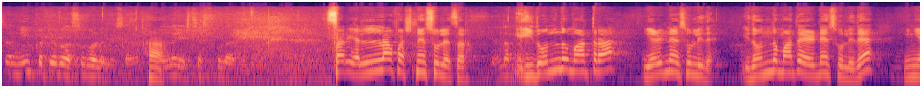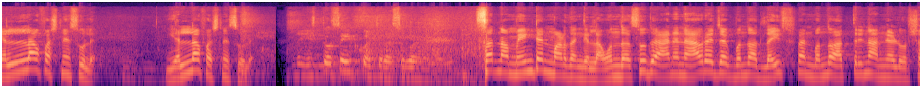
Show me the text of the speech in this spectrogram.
ಸರ್ ನೀವು ಕಟ್ಟಿರೋ ಸರ್ ಎಲ್ಲ ಆಗಿದೆ ಸರ್ ಎಲ್ಲ ಫಸ್ಟ್ನೇ ಸೂಲೆ ಸರ್ ಇದೊಂದು ಮಾತ್ರ ಎರಡನೇ ಸೂಲಿದೆ. ಇದೊಂದು ಮಾತ್ರ ಎರಡನೇ ಸೂಲಿದೆ. ಇನ್ನೆಲ್ಲ ಫಸ್ಟ್ನೇ ಸೂಲೆ. ಎಲ್ಲ ಫಸ್ಟ್ನೇ ಸೂಲೆ. ಎಷ್ಟು ವರ್ಷ ಇಟ್ಕೊಳ್ತೀರ ಹಸುಗಳನ್ನ ಸರ್, ನಾವು ಮೇಂಟೈನ್ ಮಾಡ್ದಂಗೆಲ್ಲ. ಒಂದು ಹಸುದು ಆ್ಯನ್ ಆ್ಯಾವ್ರೇಜ್ ಆಗಿ ಬಂದು, ಅದು ಲೈಫ್ ಸ್ಪ್ಯಾನ್ ಬಂದು ಹತ್ತರಿಂದ ಹನ್ನೆರಡು ವರ್ಷ.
